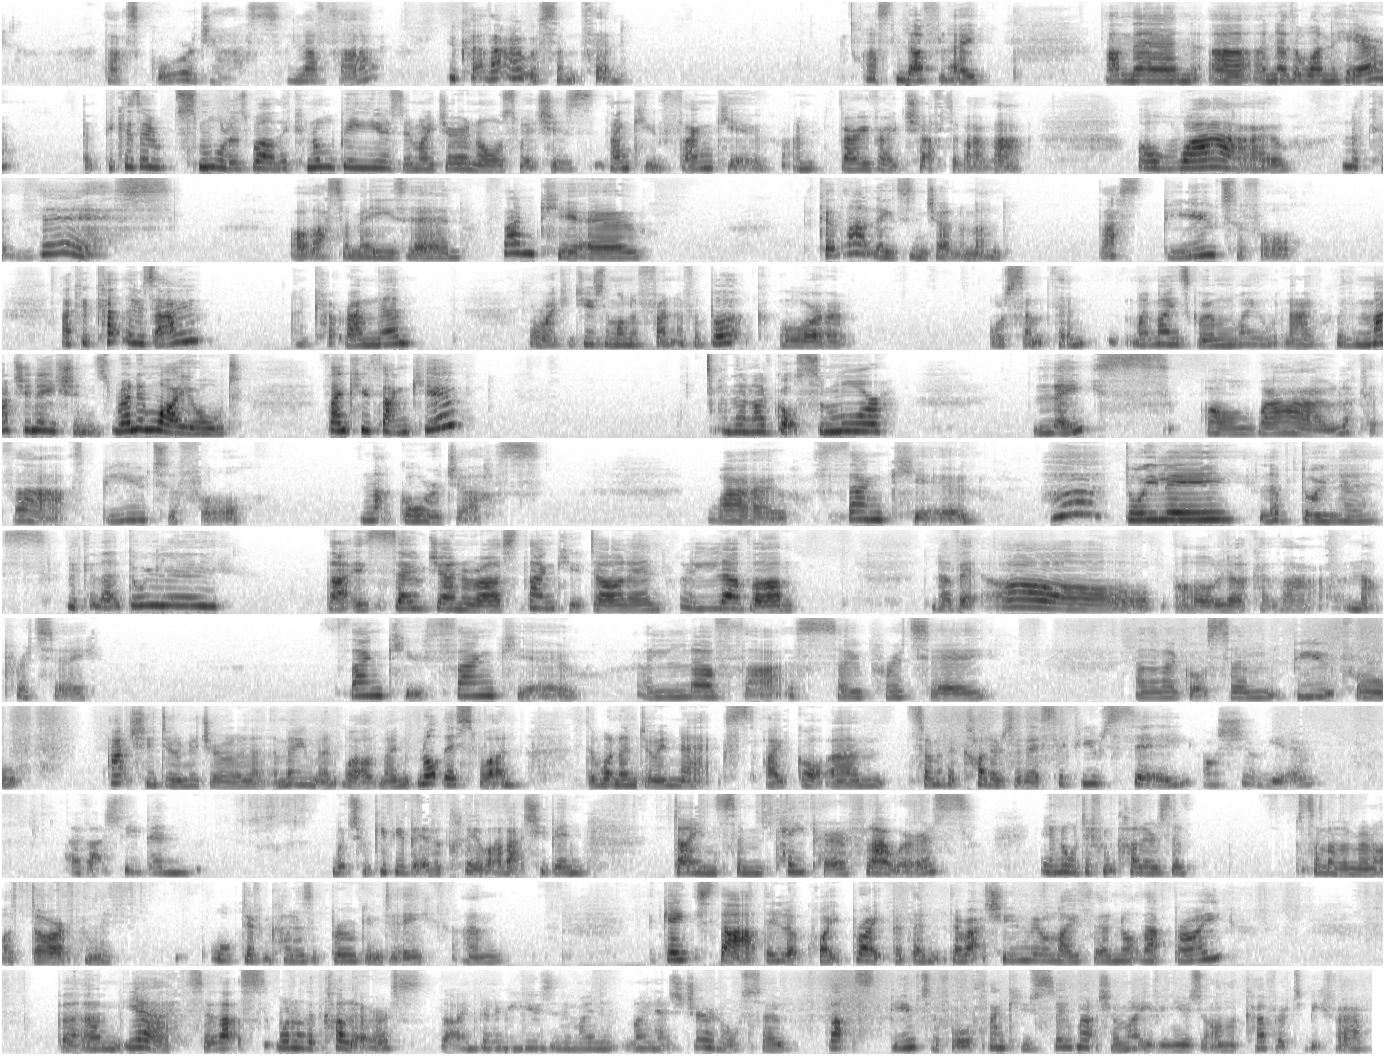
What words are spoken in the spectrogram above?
That's gorgeous. I love that. You cut that out of something. That's lovely. And then uh, another one here. Because they're small as well, they can all be used in my journals, which is, thank you, thank you. I'm very, very chuffed about that. Oh, wow. Look at this. Oh, that's amazing. Thank you. Look at that, ladies and gentlemen. That's beautiful. I could cut those out and cut around them or I could use them on the front of a book or or something. My mind's going wild now with imaginations running wild. Thank you, thank you. And then I've got some more lace. Oh wow, look at that. It's beautiful. Isn't that gorgeous? Wow, thank you. doily, love doilies. Look at that doily. That is so generous. Thank you, darling. I love them. Love it. Oh, oh, look at that. Isn't that pretty? Thank you, thank you. I love that. It's so pretty. And then I've got some beautiful, actually doing a journal at the moment. Well, my, not this one, the one I'm doing next. I've got um, some of the colours of this. If you see, I'll show you. I've actually been, which will give you a bit of a clue, I've actually been dyeing some paper flowers in all different colours of some of them are not as dark and all different colours of burgundy and against that they look quite bright but then they're actually in real life they're not that bright but um, yeah so that's one of the colours that I'm going to be using in my, my next journal so that's beautiful thank you so much I might even use it on the cover to be fair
